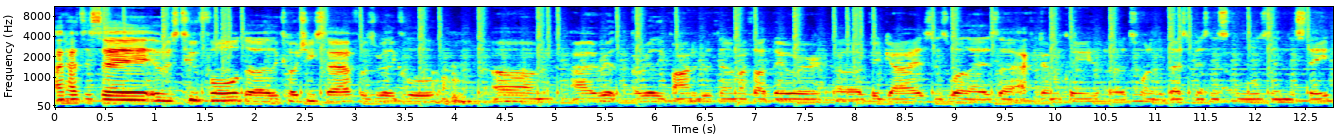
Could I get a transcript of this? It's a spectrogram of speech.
I'd have to say it was twofold. Uh, the coaching staff was really cool. Um, I, re- I really bonded with them. I thought they were uh, good guys, as well as uh, academically. Uh, it's one of the best business schools in the state.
